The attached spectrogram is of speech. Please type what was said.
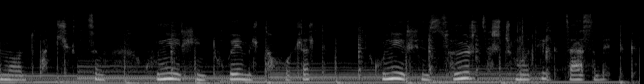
онд батлагдсан хүний эрхийн түгээмэл томгорлолт хүний эрхийн суур зарчмуудыг заасан байдаг.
